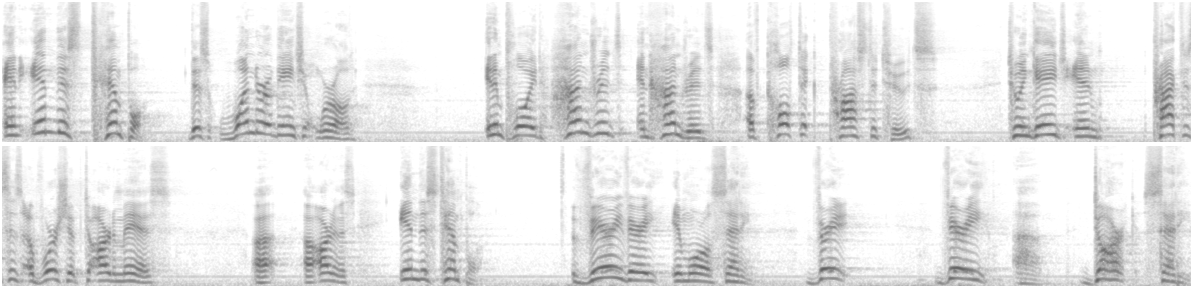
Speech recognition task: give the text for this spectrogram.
And in this temple, this wonder of the ancient world, it employed hundreds and hundreds of cultic prostitutes to engage in practices of worship to Artemis, uh, uh, Artemis in this temple. Very, very immoral setting. Very very uh, dark setting.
